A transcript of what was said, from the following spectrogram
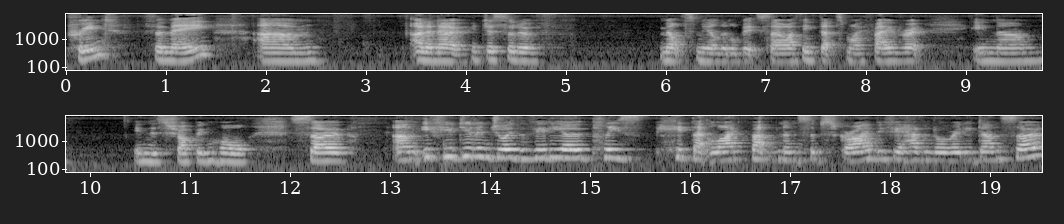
print for me. Um, I don't know, it just sort of melts me a little bit. So I think that's my favorite in, um, in this shopping haul. So um, if you did enjoy the video, please hit that like button and subscribe if you haven't already done so.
